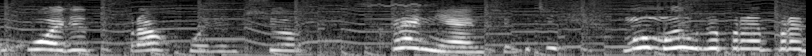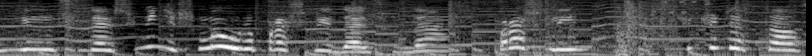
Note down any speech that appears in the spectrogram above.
Уходит. Проходим. Все. Сохраняемся. Мы, мы уже про продвинулись дальше. Видишь, мы уже прошли дальше. Да, прошли. Чуть-чуть осталось.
